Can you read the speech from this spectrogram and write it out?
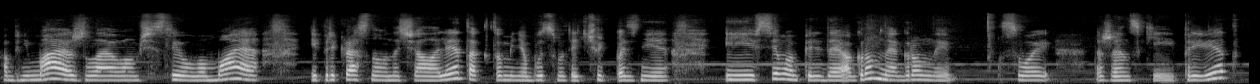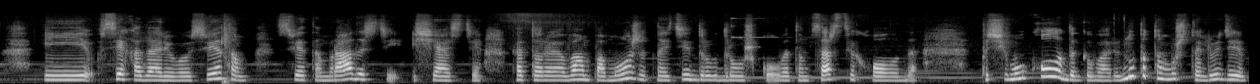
обнимаю, желаю вам счастливого мая и прекрасного начала лета, кто меня будет смотреть чуть позднее. И всем вам передаю огромный-огромный свой женский привет – и всех одариваю светом, светом радости и счастья, которое вам поможет найти друг дружку в этом царстве холода. Почему холода говорю? Ну, потому что люди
